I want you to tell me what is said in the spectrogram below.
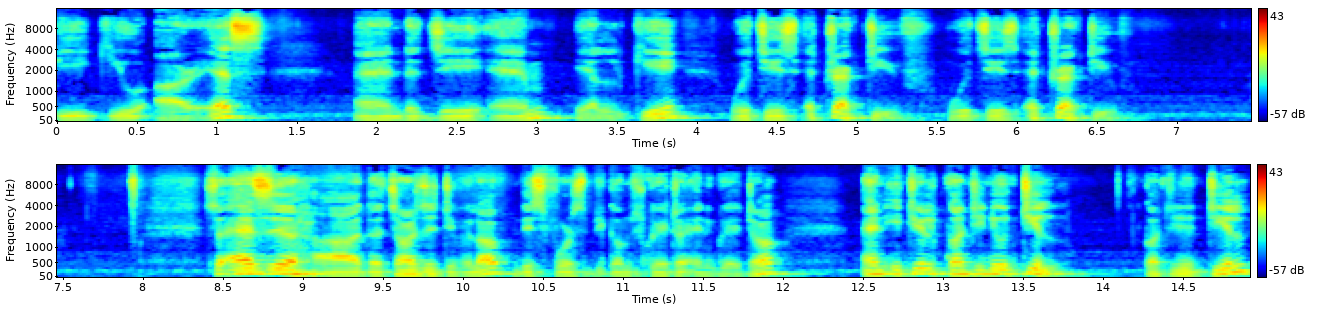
PQRS and JMLK which is attractive which is attractive. So as uh, uh, the charges develop this force becomes greater and greater and it will continue till continue till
